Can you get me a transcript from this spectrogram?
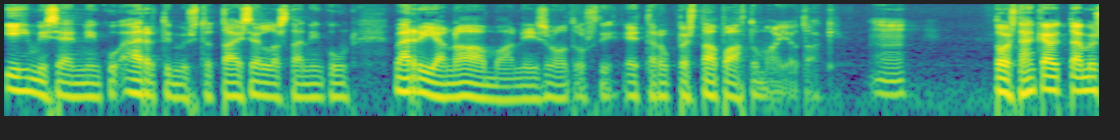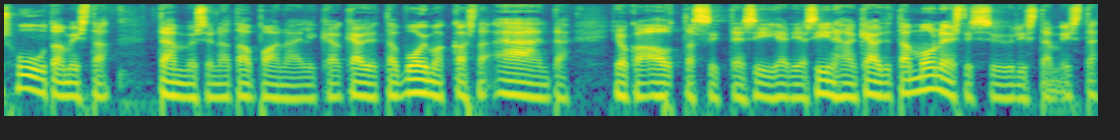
ihmisen niin kuin ärtymystä tai sellaista niin kuin väriä naamaan niin sanotusti, että rupesi tapahtumaan jotakin. Mm. Toista hän käyttää myös huutamista tämmöisenä tapana, eli käytetään voimakkaasta ääntä, joka auttaisi sitten siihen, ja siinähän käytetään monesti syyllistämistä.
